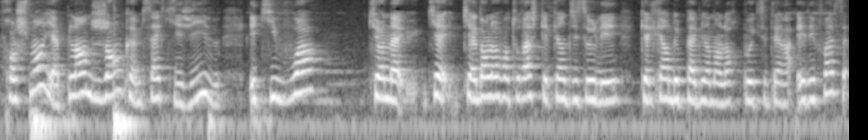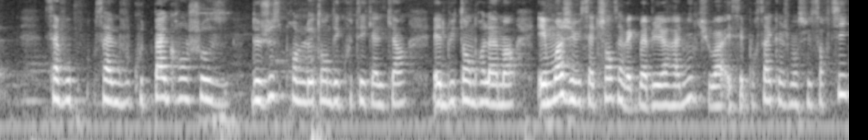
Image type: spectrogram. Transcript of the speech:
franchement il y a plein de gens comme ça qui vivent et qui voient qu'il y en a y a, dans leur entourage quelqu'un d'isolé, quelqu'un de pas bien dans leur peau, etc. Et des fois ça, vous ça ne vous coûte pas grand chose de juste prendre le temps d'écouter quelqu'un et de lui tendre la main. Et moi j'ai eu cette chance avec ma meilleure amie, tu vois, et c'est pour ça que je m'en suis sortie.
